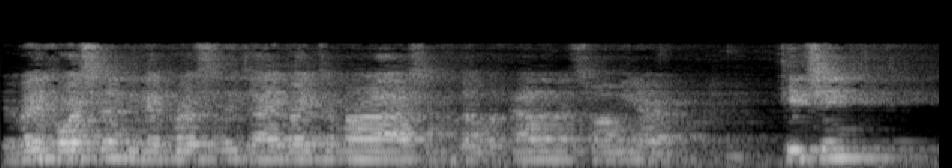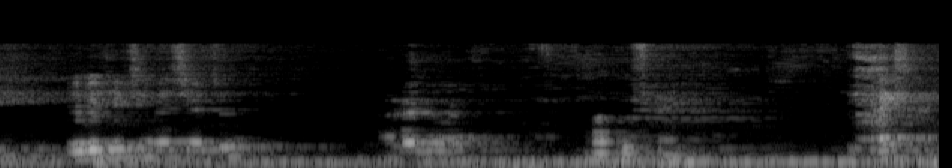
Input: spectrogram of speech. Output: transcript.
We're very fortunate to get personally Jayadvaita Maharaj and Dhammakalana Swami are teaching. You'll be teaching this year too? I heard you were. Not this time. Next time.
